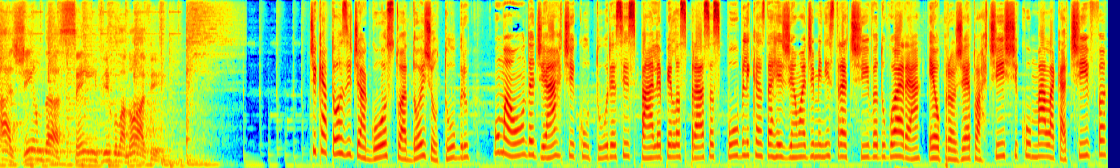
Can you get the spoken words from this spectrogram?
Agenda 100,9 De 14 de agosto a 2 de outubro, uma onda de arte e cultura se espalha pelas praças públicas da região administrativa do Guará. É o projeto artístico Malacatifa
